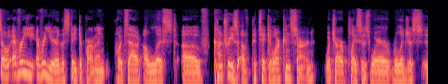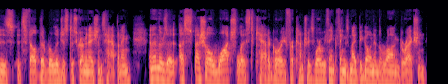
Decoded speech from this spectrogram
So every every year the State Department puts out a list of countries of particular concern, which are places where religious is it's felt that religious discrimination is happening. And then there's a, a special watch list category for countries where we think things might be going in the wrong direction.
